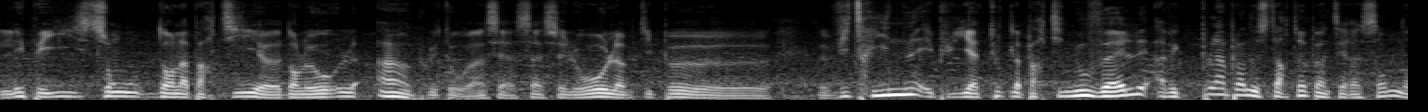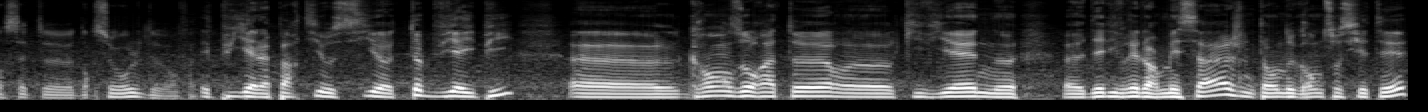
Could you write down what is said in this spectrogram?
les pays sont dans la partie, euh, dans le hall 1 plutôt. hein. Ça, c'est le hall un petit peu euh, vitrine, et puis il y a toute la partie nouvelle avec plein plein de start-up intéressantes dans, cette, euh, dans ce hall 2 en. Et puis il y a la partie aussi top VIP, grands orateurs qui viennent délivrer leurs messages, notamment de grandes sociétés.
